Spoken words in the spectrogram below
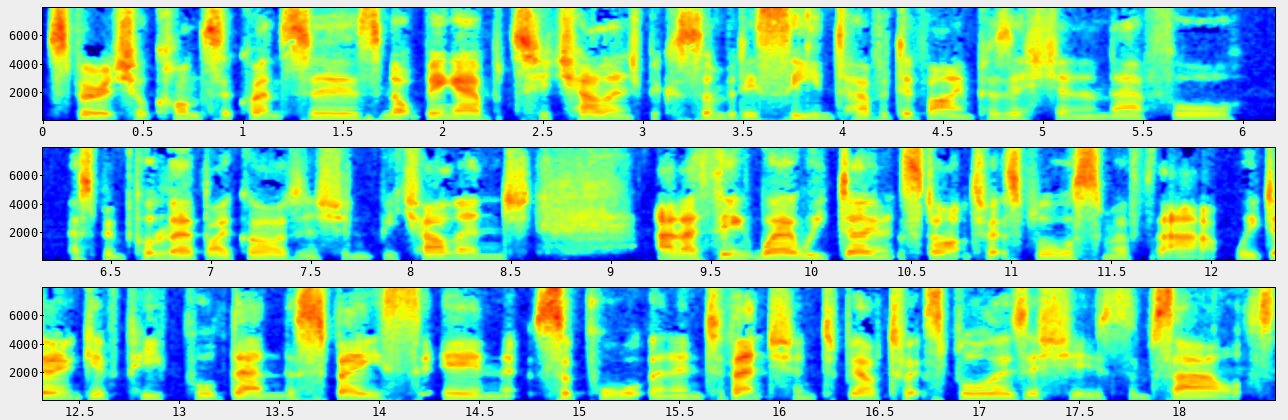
spiritual consequences not being able to challenge because somebody's seen to have a divine position and therefore has been put Right. there by god and shouldn't be challenged and I think where we don't start to explore some of that, we don't give people then the space in support and intervention to be able to explore those issues themselves.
